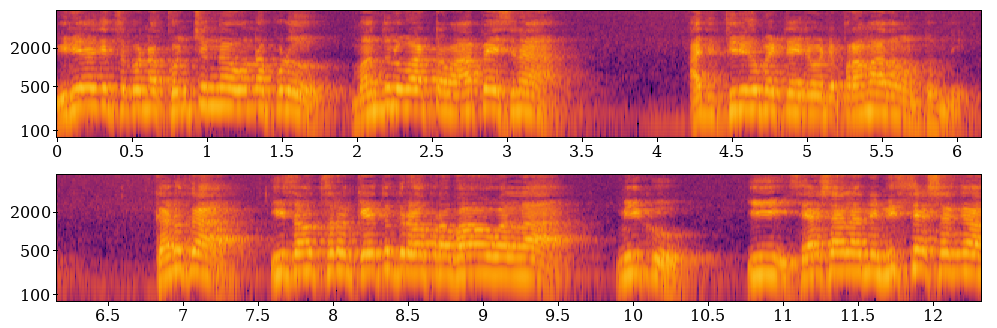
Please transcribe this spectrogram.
వినియోగించకుండా కొంచెంగా ఉన్నప్పుడు మందులు వాడటం ఆపేసినా అది తిరగబెట్టేటువంటి ప్రమాదం ఉంటుంది. కనుక ఈ సంవత్సరం కేతుగ్రహ ప్రభావం వల్ల మీకు ఈ శేషాలన్నీ నిశ్శేషంగా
